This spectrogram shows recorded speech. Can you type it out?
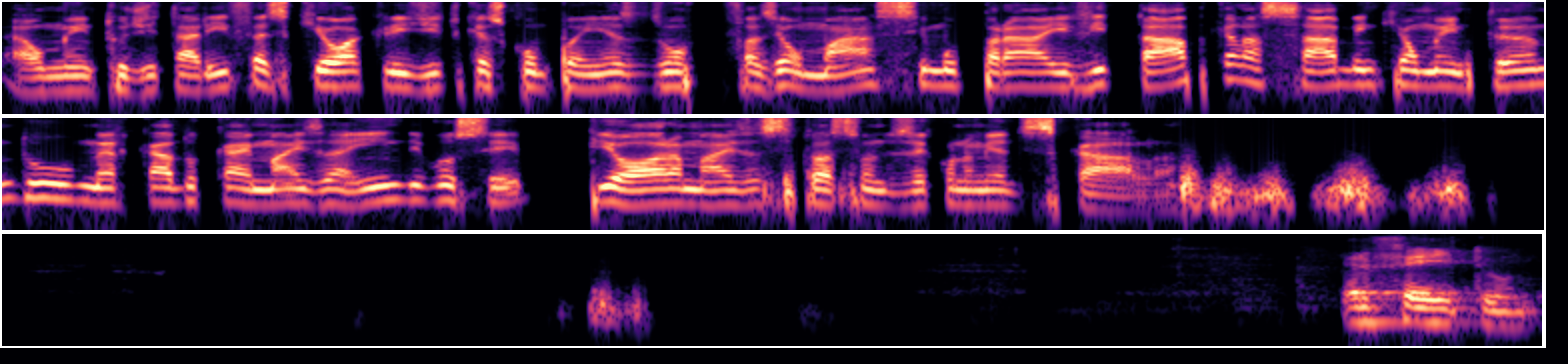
aumento de tarifas que eu acredito que as companhias vão fazer o máximo para evitar, porque elas sabem que aumentando o mercado cai mais ainda e você piora mais a situação de deseconomia de escala. Perfeito.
